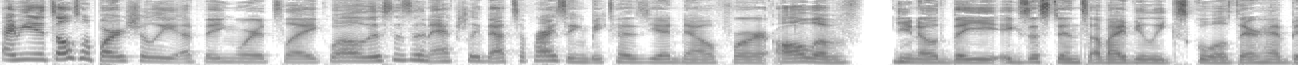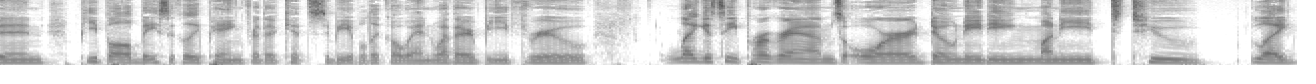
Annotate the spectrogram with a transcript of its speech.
I mean, it's also partially a thing where it's like, well, this isn't actually that surprising because you know, for all of you know the existence of Ivy League schools, there have been people basically paying for their kids to be able to go in, whether it be through legacy programs or donating money to like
